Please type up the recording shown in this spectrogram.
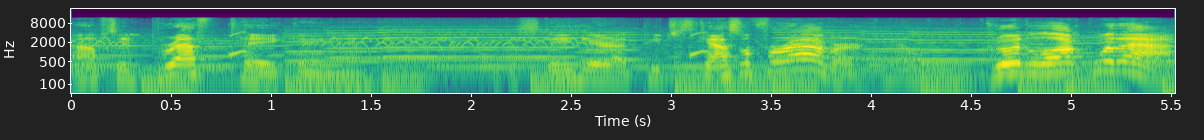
Absolutely breathtaking. I can stay here at Peach's castle forever. Good luck with that.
